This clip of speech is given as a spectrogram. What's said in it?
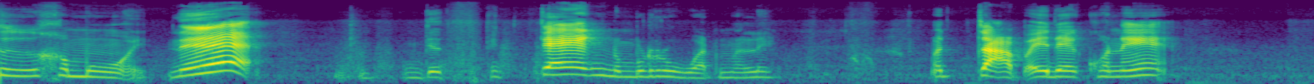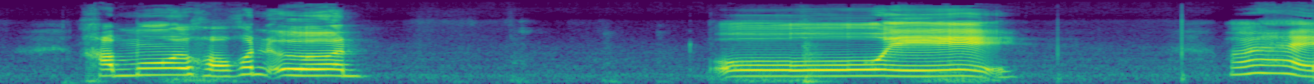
ซื้อขโมยเนี่ยจะแจ้งตำรวจมาเลย มาจับไอเด็กคนนี้ ขโมยของคนอื่น โอ้ยเฮ้ย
